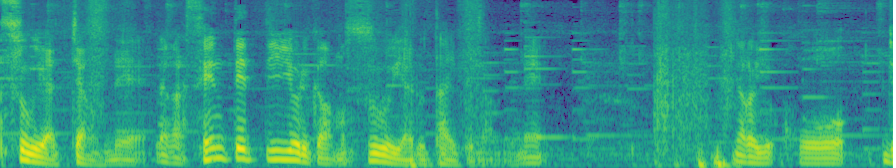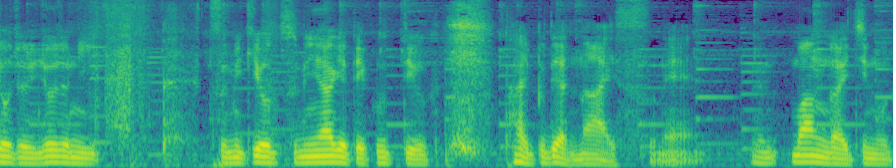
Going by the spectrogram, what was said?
すぐやっちゃうんでだから先手っていうよりかはもうすぐやるタイプなんでね。だからこう徐々に徐々に積み木を積み上げていくっていうタイプではないっすね。万が一の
